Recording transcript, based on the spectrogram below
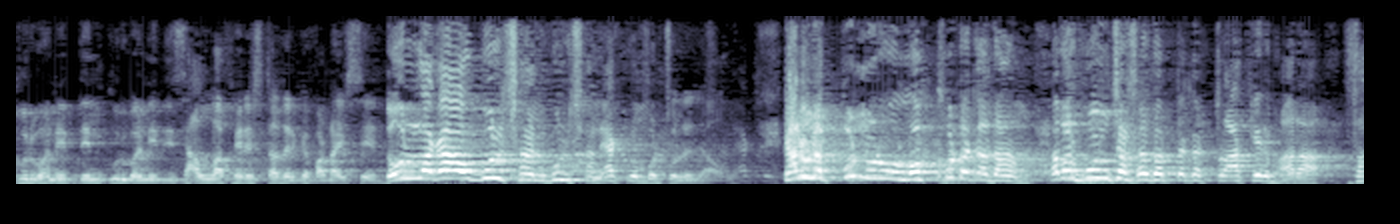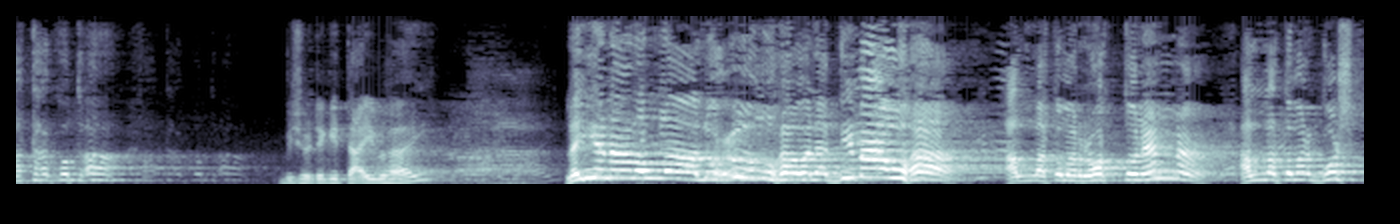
কুরবানির দিন কুরবানি দিছে, আল্লাহ ফেরেস্তাদেরকে পাঠাইছে দৌড় লাগাও গুলশান গুলশান, এক নম্বর চলে যাও। কেননা পনেরো লক্ষ টাকা দাম, আবার পঞ্চাশ হাজার টাকা ট্রাকের ভাড়া। যাতা কথা। বিষয়টা কি তাই ভাই? আল্লাহ তোমার রক্ত নেন না, আল্লাহ তোমার গোস্ত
